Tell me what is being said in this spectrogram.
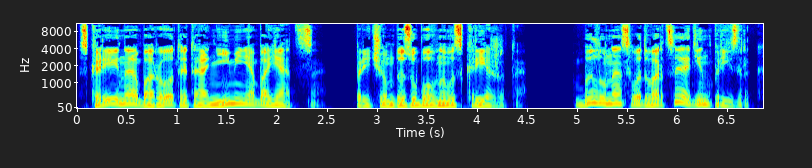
Скорее наоборот, это они меня боятся, причем до зубовного скрежета. Был у нас во дворце один призрак.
